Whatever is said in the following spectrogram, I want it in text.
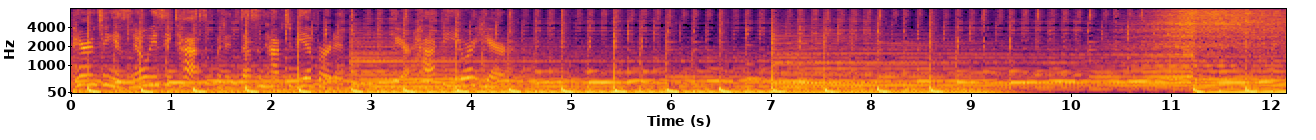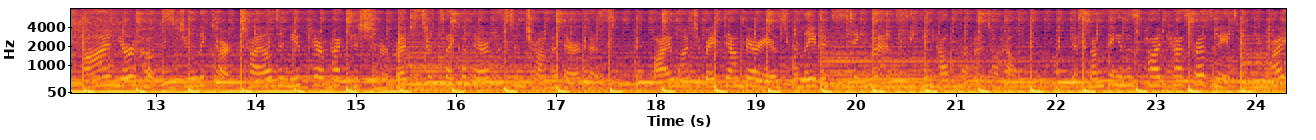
Parenting is no easy task, but it doesn't have to be a burden. We are happy you are here. Practitioner, registered psychotherapist, and trauma therapist. I want to break down barriers related to stigma and seeking help for mental health. If something in this podcast resonates with you, I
